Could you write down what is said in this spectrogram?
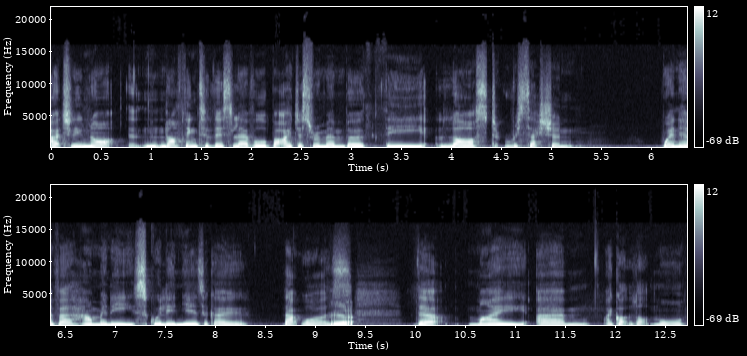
actually, not nothing to this level, but I just remember the last recession, whenever how many squillion years ago that was. Yeah. That my um, I got a lot more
